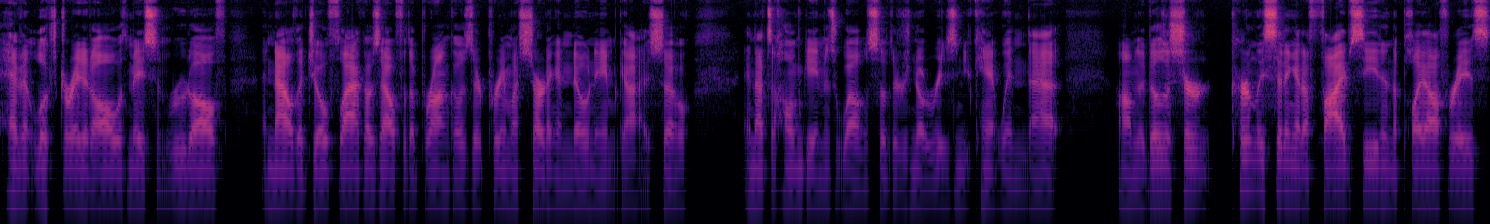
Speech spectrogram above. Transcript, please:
haven't looked great at all with Mason Rudolph, and now that Joe Flacco's out for the Broncos, they're pretty much starting a no-name guy. So, and that's a home game as well, so there's no reason you can't win that. Um, the Bills are sure, currently sitting at a five seed in the playoff race.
